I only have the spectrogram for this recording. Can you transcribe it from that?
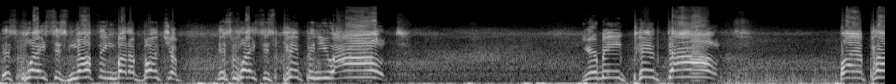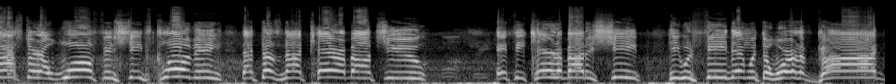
This place is nothing but a bunch of, this place is pimping you out. You're being pimped out by a pastor, a wolf in sheep's clothing that does not care about you. If he cared about his sheep, he would feed them with the word of God.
